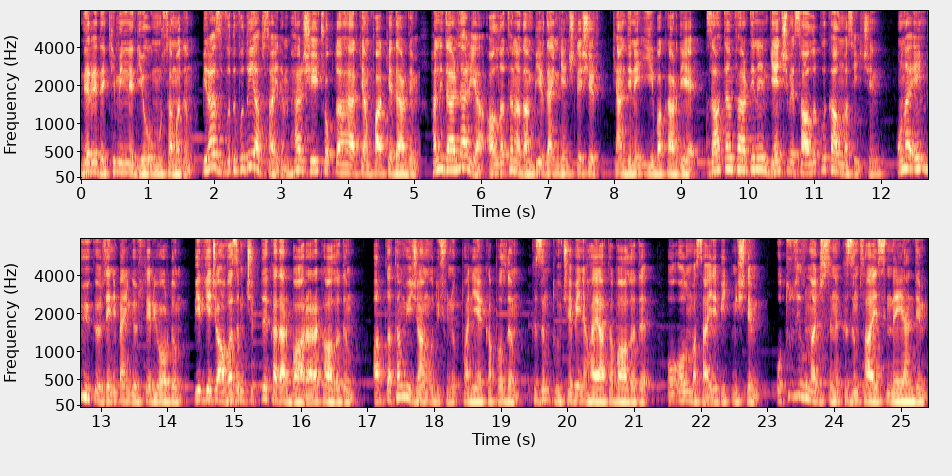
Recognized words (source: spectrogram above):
Nerede kiminle diye umursamadım. Biraz vıdı vıdı yapsaydım her şeyi çok daha erken fark ederdim. Hani derler ya aldatan adam birden gençleşir, kendine iyi bakar diye. Zaten Ferdi'nin genç ve sağlıklı kalması için ona en büyük özeni ben gösteriyordum. Bir gece avazım çıktığı kadar bağırarak ağladım. Atlatamayacağımı düşünüp paniğe kapıldım. Kızım Tuğçe beni hayata bağladı. O olmasaydı bitmiştim. 30 yılın acısını kızım sayesinde yendim.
